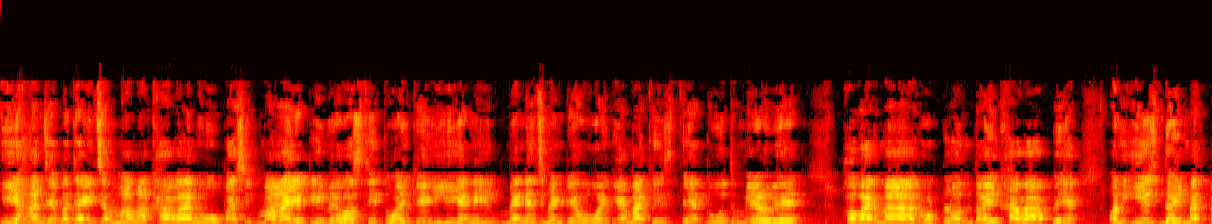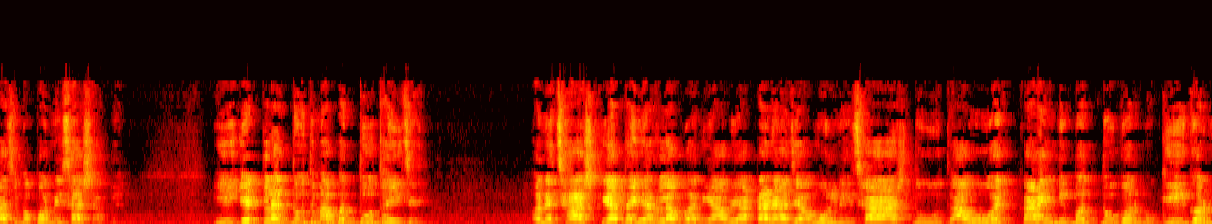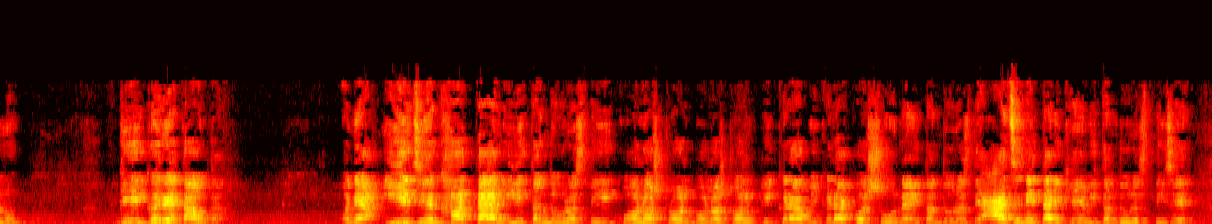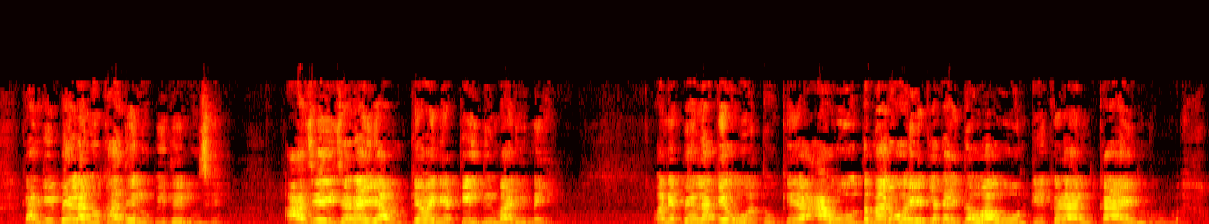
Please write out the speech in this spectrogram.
એ સાંજે બધાય જમવામાં ખાવાનું, પાછી માં એટલી વ્યવસ્થિત હોય કે એ એની મેનેજમેન્ટ એવું હોય કે એમાંથી જ તે દૂધ મેળવે. સવારમાં રોટલો ને દહીં ખાવા આપે અને એ જ દહીંમાં પાછી બપોરની છાશ આપે. એ એટલા જ દૂધમાં બધું થઈ જાય. અને છાશ ક્યાં તૈયાર લાવવાની? આવે, અટાણે આજે અમૂલની છાશ, દૂધ, આવું હોય કાંઈ નહીં, બધું ઘરનું, ઘી ઘરનું. ઘી ઘરે તાવતા અને એ જે ખાતા ને એ તંદુરસ્તી, કોલેસ્ટ્રોલ, બોલેસ્ટ્રોલ, ટીકડા બીકડા કશું નહીં, તંદુરસ્તી. આજની તારીખે એવી તંદુરસ્તી છે. કારણ કે એ પહેલાંનું ખાધેલું પીધેલું છે. આજે જરાય આમ કહેવાય ને એટલી બીમારી નહીં. અને પહેલાં કેવું હતું કે આવું તમારું હોય એટલે કાંઈ દવાઓ ટીકડા કાંઈ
